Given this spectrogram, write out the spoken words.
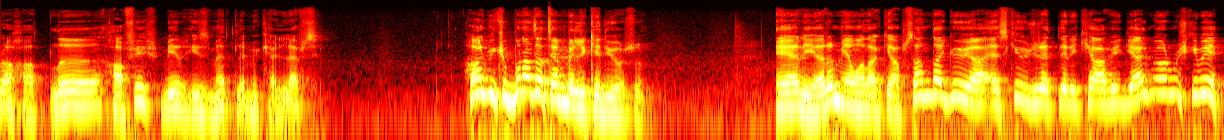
rahatlı, hafif bir hizmetle mükellefsin. Halbuki buna da tembellik ediyorsun. Eğer yarım yamalak yapsan da güya eski ücretleri kafi gelmiyormuş gibi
